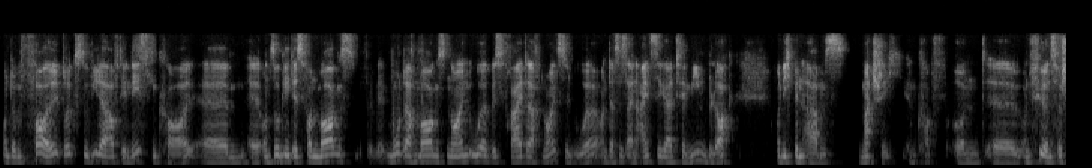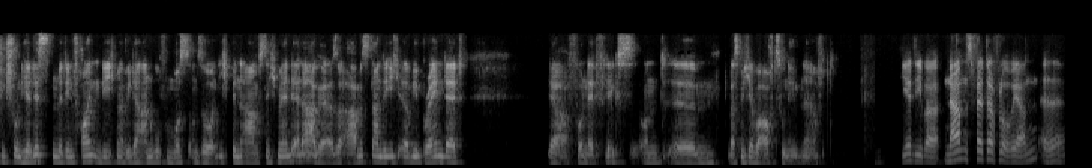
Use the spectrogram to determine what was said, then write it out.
und um voll drückst du wieder auf den nächsten Call. Ähm, äh, und so geht es von morgens, Montagmorgens 9 Uhr bis Freitag 19 Uhr. Und das ist ein einziger Terminblock. Und ich bin abends matschig im Kopf und, äh, und führe inzwischen schon hier Listen mit den Freunden, die ich mal wieder anrufen muss und so. Und ich bin abends nicht mehr in der Lage. Also abends lande ich irgendwie braindead ja, vor Netflix und ähm, was mich aber auch zunehmend nervt. Dir, lieber Namensvetter Florian, äh,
